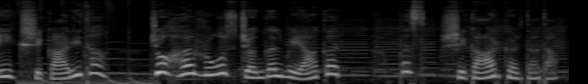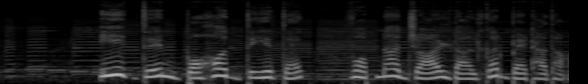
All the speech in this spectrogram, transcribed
एक शिकारी था जो हर रोज जंगल में आकर बस शिकार करता था। एक दिन बहुत देर तक वो अपना जाल डालकर बैठा था।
